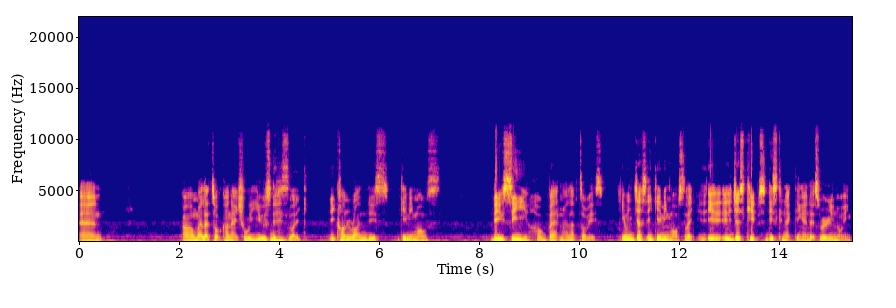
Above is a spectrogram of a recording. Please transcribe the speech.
and uh, my laptop can't actually use this like it can't run this gaming mouse. Do you see how bad my laptop is? Even just a gaming mouse like it, it, it just keeps disconnecting and that's very annoying.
